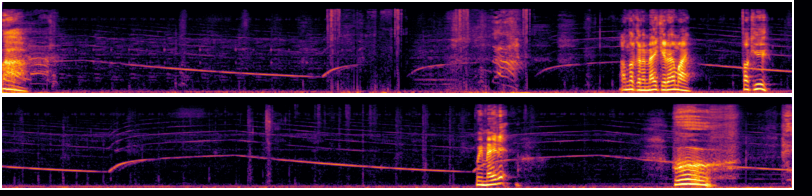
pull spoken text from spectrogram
I'm not gonna make it, am I? Fuck you. We made it? Whew.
